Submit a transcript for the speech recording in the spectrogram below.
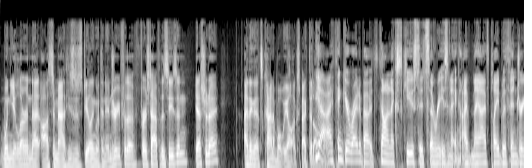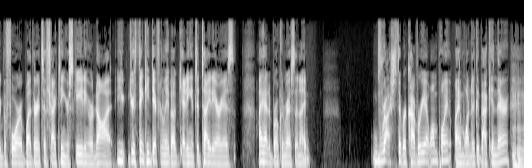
when you learn that auston matthews is dealing with an injury for the first half of the season yesterday i think that's kind of what we all expected all Yeah. I think you're right about it's not an excuse; it's a reasoning. I've I mean, I've played with injury before, whether it's affecting your skating or not. You, you're thinking differently about getting into tight areas. I had a broken wrist, and I rushed the recovery at one point. I wanted to get back in there. Mm-hmm.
